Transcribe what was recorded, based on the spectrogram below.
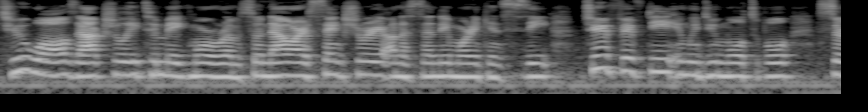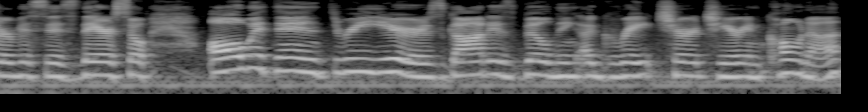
two walls actually to make more room. So now our sanctuary on a Sunday morning can seat 250 and we do multiple services there. So all within 3 years God is building a great church here in Kona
